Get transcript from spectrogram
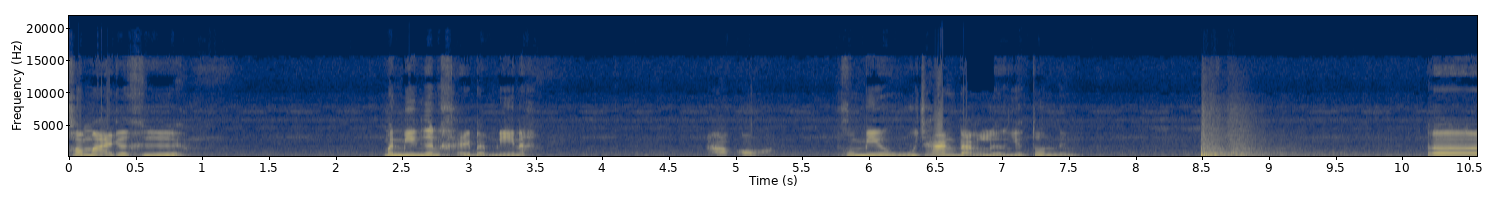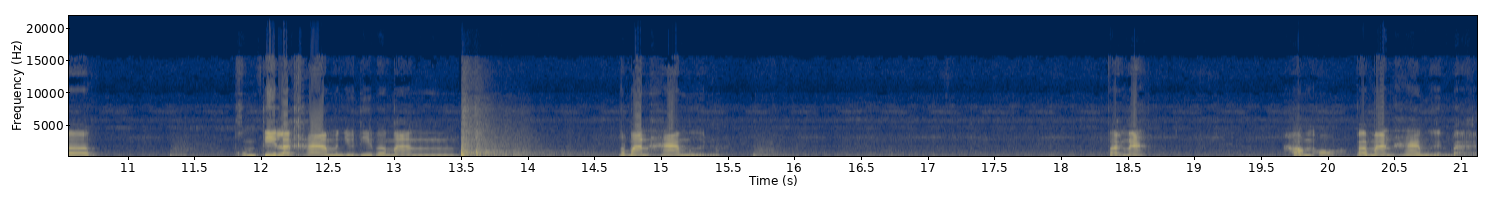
ความหมายก็คือ มันมีเงื่อนไขแบบนี้นะครับผม ผมมีหูช้างด่างเหลืองอยู่ต้นหนึ่งเอ่อผมตีราคามันอยู่ที่ประมาณประมาณห้าหมื่น ฟังนะ ครับผม ประมาณห้าหมื่นบาท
